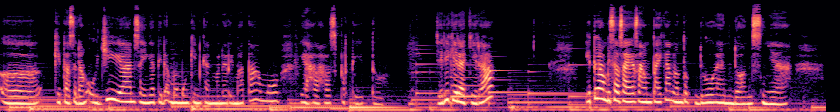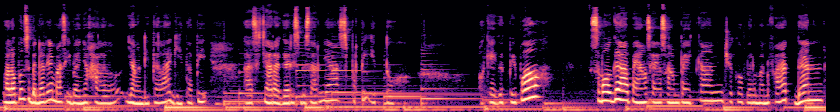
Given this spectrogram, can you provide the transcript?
uh, kita sedang ujian sehingga tidak memungkinkan menerima tamu ya hal-hal seperti itu. Jadi kira-kira itu yang bisa saya sampaikan untuk do and don'ts-nya. Walaupun sebenarnya masih banyak hal yang detail lagi tapi uh, secara garis besarnya seperti itu oke okay, good people Semoga apa yang saya sampaikan cukup bermanfaat dan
